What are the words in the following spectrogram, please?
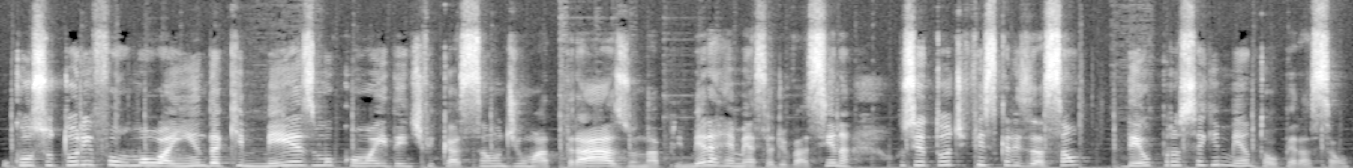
O consultor informou ainda que, mesmo com a identificação de um atraso na primeira remessa de vacina, o setor de fiscalização deu prosseguimento à operação.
